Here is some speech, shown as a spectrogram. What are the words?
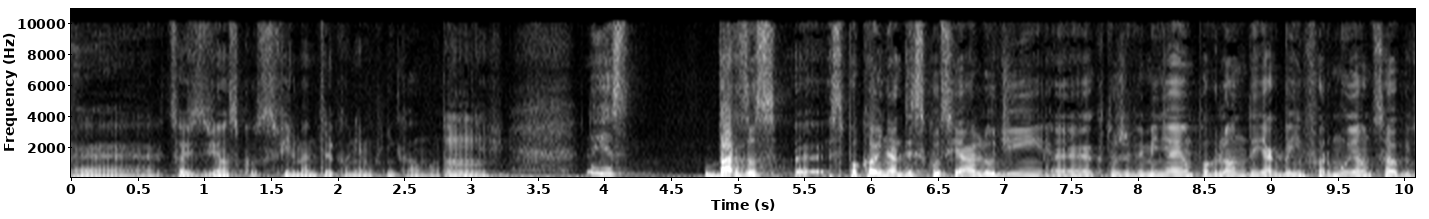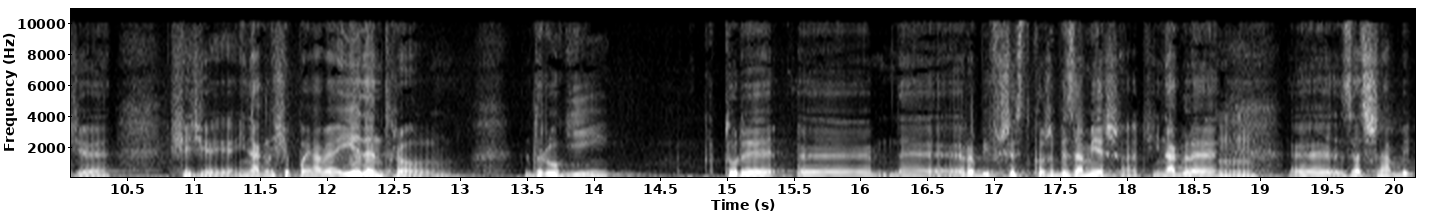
e, coś w związku z filmem Tylko nie mów nikomu. Mm. Jakieś. No jest bardzo e, spokojna dyskusja ludzi, e, którzy wymieniają poglądy, jakby informują, co gdzie się dzieje. I nagle się pojawia jeden troll, drugi, który e, e, robi wszystko, żeby zamieszać. I nagle mhm. E, zaczyna być,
